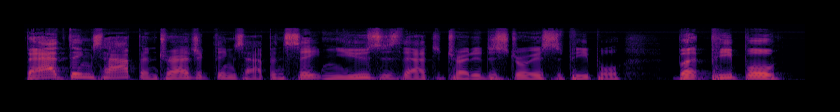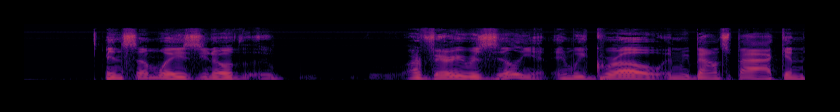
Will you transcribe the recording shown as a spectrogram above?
Bad things happen, tragic things happen. Satan uses that to try to destroy us as people, but people in some ways, you know, are very resilient and we grow and we bounce back and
